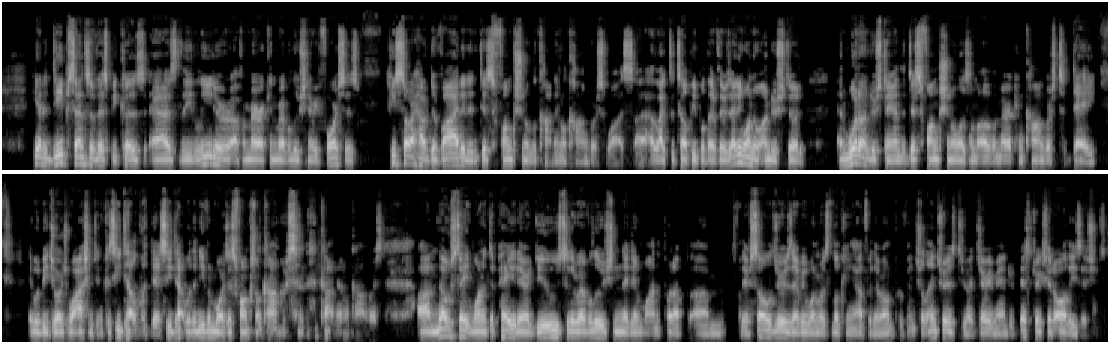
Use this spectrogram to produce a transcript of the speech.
He had a deep sense of this because, as the leader of American revolutionary forces, he saw how divided and dysfunctional the Continental Congress was. I, I like to tell people that if there's anyone who understood and would understand the dysfunctionalism of American Congress today, it would be George Washington because he dealt with this. He dealt with an even more dysfunctional Congress than Continental Congress. Um, no state wanted to pay their dues to the revolution. They didn't want to put up um, their soldiers. Everyone was looking out for their own provincial interests. You had gerrymandered districts. You had all these issues.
